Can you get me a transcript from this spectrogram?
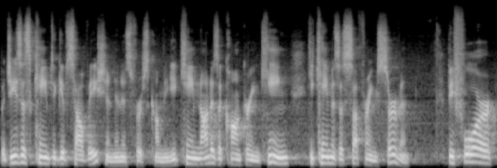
But Jesus came to give salvation in his first coming. He came not as a conquering king, he came as a suffering servant. Before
